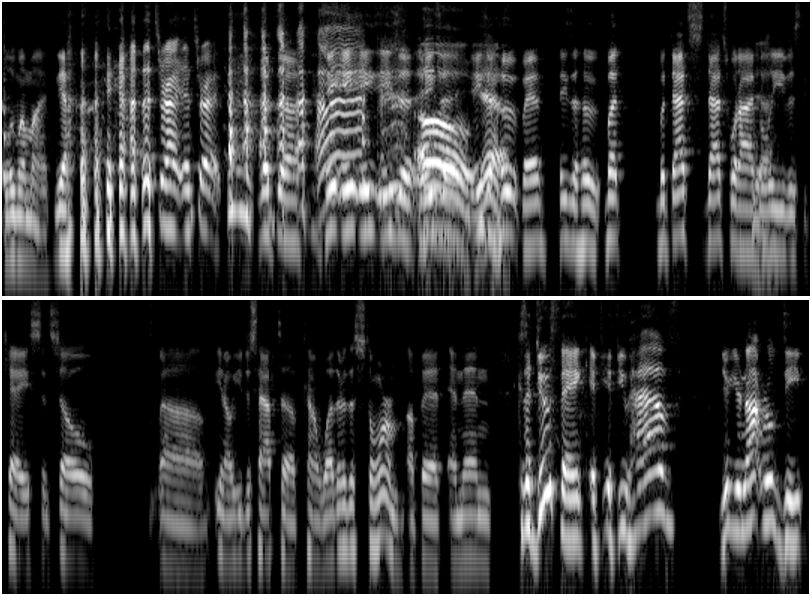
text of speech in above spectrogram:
blew my mind. Yeah, yeah, that's right, that's right. But uh, he, he, he's a he's, oh, a, he's yeah. a hoot, man. He's a hoot. But but that's that's what I yeah. believe is the case, and so uh, you know, you just have to kind of weather the storm a bit, and then because I do think if if you have you're not real deep.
